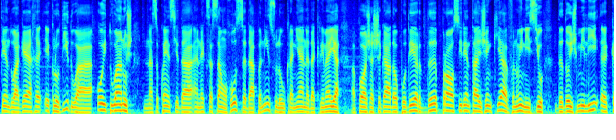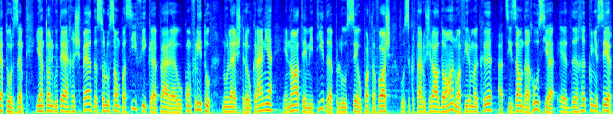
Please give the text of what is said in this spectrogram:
tendo a guerra eclodido há oito anos na sequência da anexação russa da península ucraniana da Crimeia após a chegada ao poder de pró-ocidentais em Kiev no início de 2014. E António Guterres pede solução pacífica para o conflito no leste da Ucrânia. Em nota emitida pelo seu porta-voz, o secretário-geral da ONU afirma que a decisão da Rússia de reconhecer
